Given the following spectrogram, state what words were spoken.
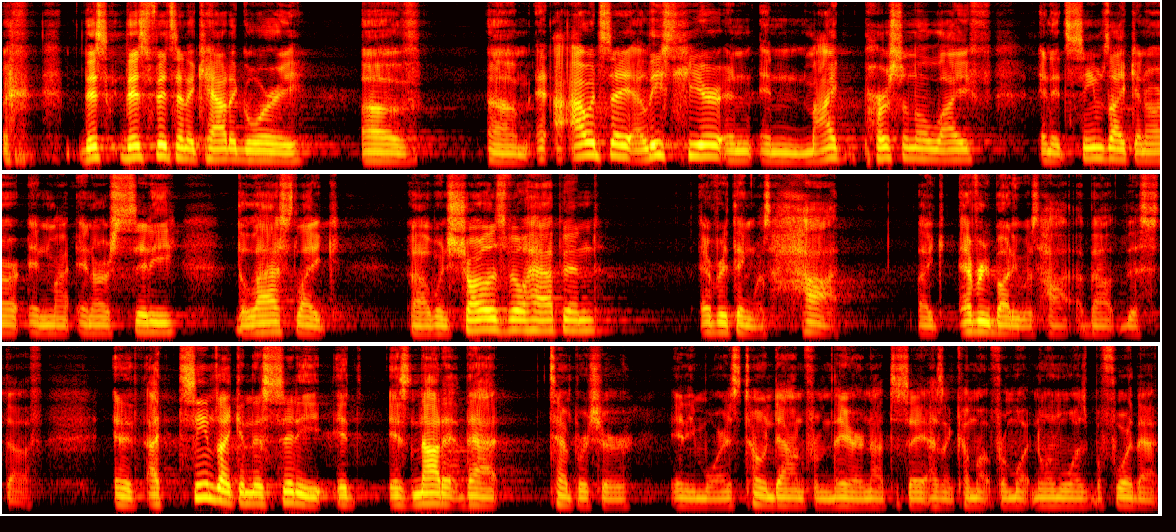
this this fits in a category of, um, I would say at least here in in my personal life, and it seems like in our in my in our city, the last like uh, when Charlottesville happened, everything was hot, like everybody was hot about this stuff, and it, it seems like in this city it is not at that temperature anymore. It's toned down from there, not to say it hasn't come up from what normal was before that.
